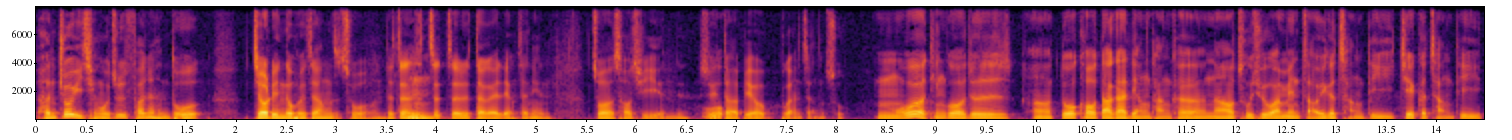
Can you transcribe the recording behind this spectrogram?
很久以前，我就是发现很多教练都会这样子做。那真的是嗯这、这大概两三年做的超级严的，所以大家不要不敢这样做。嗯，我有听过，就是呃多扣大概两堂课，然后出去外面找一个场地，借个场地，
